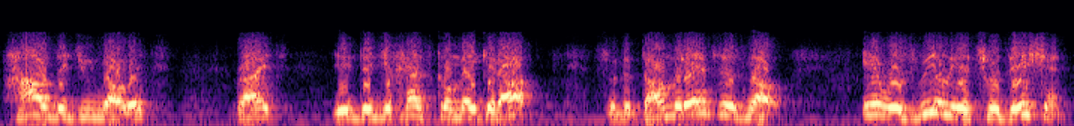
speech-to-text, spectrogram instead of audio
how did you know it? Right? You- Did Yecheskel make it up? So the Talmud answers no. It was really a tradition.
